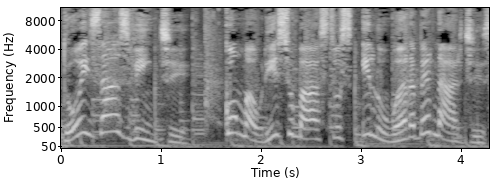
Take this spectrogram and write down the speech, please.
Dois às 20, com Maurício Bastos e Luana Bernardes.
